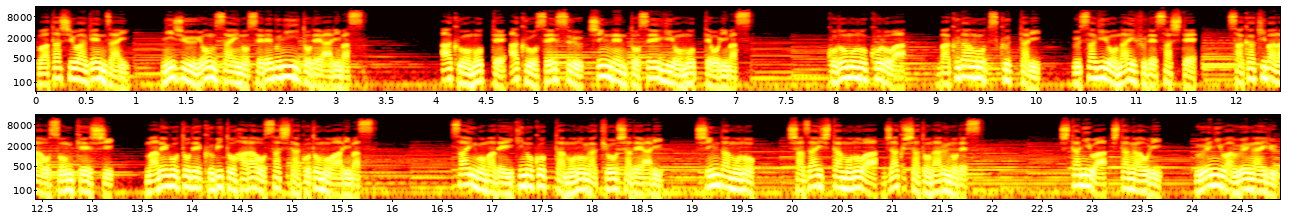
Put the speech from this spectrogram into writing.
私は現在、24歳のセレブニートであります。悪をもって悪を制する信念と正義を持っております。子供の頃は、爆弾を作ったり、ウサギをナイフで刺して、榊原を尊敬し、真似事で首と腹を刺したこともあります。最後まで生き残った者が強者であり、死んだ者、謝罪した者は弱者となるのです。下には下がおり、上には上がいる。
